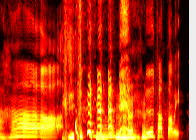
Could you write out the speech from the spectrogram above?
aha, nu fattar vi.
